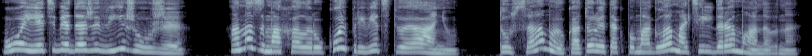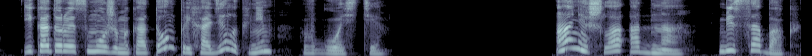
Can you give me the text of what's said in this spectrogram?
Ой, я тебя даже вижу уже». Она замахала рукой, приветствуя Аню, ту самую, которая так помогла Матильда Романовна и которая с мужем и котом приходила к ним в гости. Аня шла одна, без собак.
